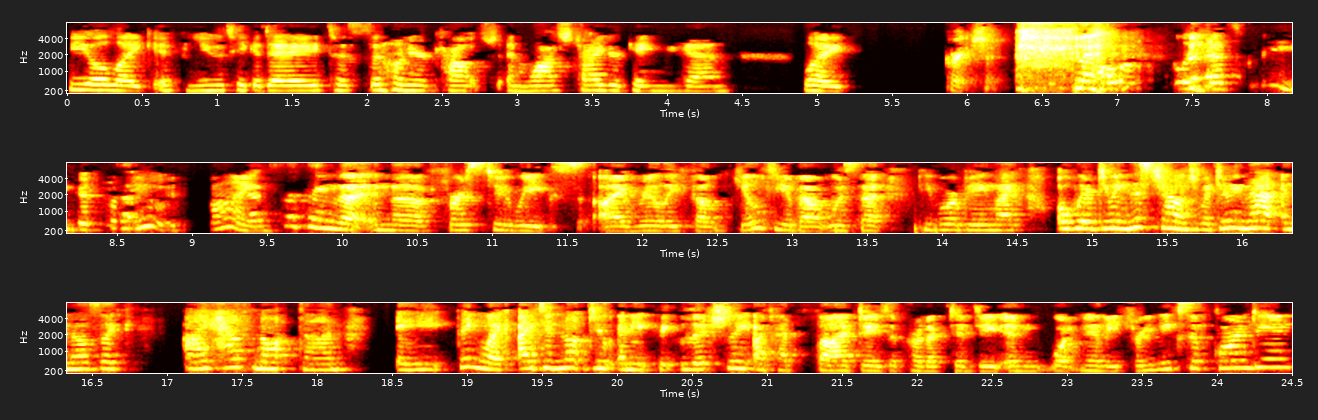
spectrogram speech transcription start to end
feel like if you take a day to sit on your couch and watch Tiger King again, like great shit. like that's Good for you. It's fine. That's the thing that in the first two weeks I really felt guilty about was that people were being like, "Oh, we're doing this challenge, we're doing that," and I was like, "I have not done a thing. Like, I did not do anything. Literally, I've had five days of productivity in what nearly three weeks of quarantine,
